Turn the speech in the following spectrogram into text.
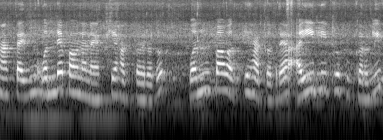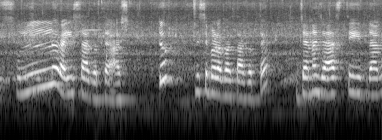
ಹಾಕ್ತಾಯಿದ್ದೀನಿ ಒಂದೇ ಪಾವು ನಾನು ಅಕ್ಕಿ ಹಾಕ್ತಾ ಇರೋದು. ಒಂದು ಪಾವು ಅಕ್ಕಿ ಹಾಕಿದ್ರೆ ಐದು ಲೀಟ್ರ್ ಕುಕ್ಕರಲ್ಲಿ ಫುಲ್ ರೈಸ್ ಆಗುತ್ತೆ. ಅಷ್ಟು ಬಿಸಿಬೇಳೆಬಾತ್ ಆಗುತ್ತೆ. ಜನ ಜಾಸ್ತಿ ಇದ್ದಾಗ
